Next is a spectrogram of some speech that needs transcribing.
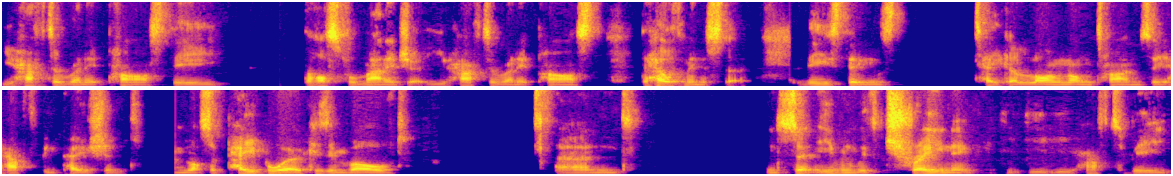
you have to run it past the the hospital manager. You have to run it past the health minister. These things take a long long time so you have to be patient. And lots of paperwork is involved and and certainly even with training, you, you have to be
